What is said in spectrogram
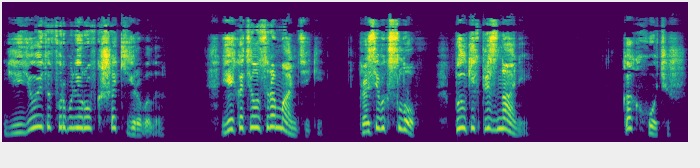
Ее эта формулировка шокировала. Ей хотелось романтики красивых слов, пылких признаний. «Как хочешь»,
